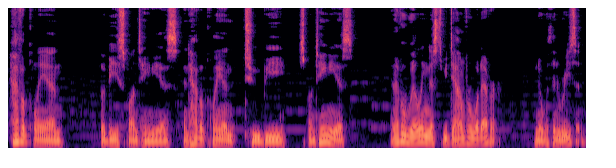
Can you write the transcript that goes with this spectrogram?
have a plan, but be spontaneous, and have a plan to be spontaneous, and have a willingness to be down for whatever, you know, within reason.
